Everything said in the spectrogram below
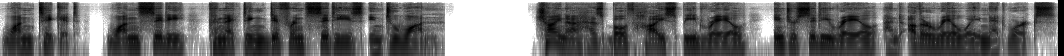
one ticket, one city, connecting different cities into one. China has both high-speed rail, intercity rail and other railway networks,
